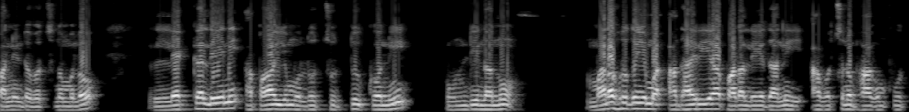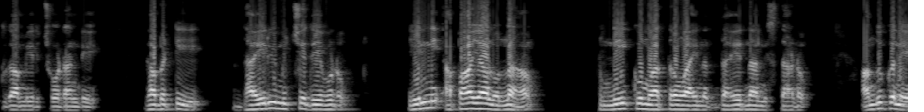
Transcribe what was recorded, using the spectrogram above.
పన్నెండవ వచనములో లెక్కలేని అపాయములు చుట్టుకొని ఉండినను. మన హృదయం అధైర్య పడలేదని ఆ వచ్చిన భాగం పూర్తిగా మీరు చూడండి. కాబట్టి ధైర్యం ఇచ్చే దేవుడు ఎన్ని అపాయాలున్నా నీకు మాత్రం ఆయన ధైర్యాన్ని ఇస్తాడు. అందుకనే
